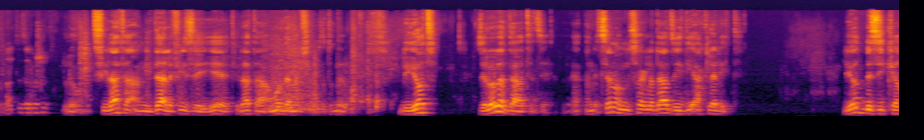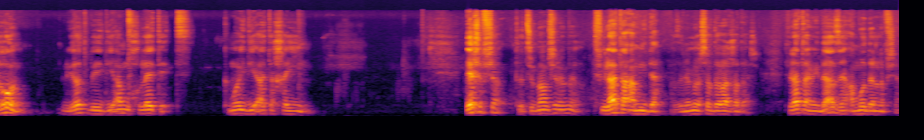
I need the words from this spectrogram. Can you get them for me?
לא פשוט. לא, תפילת העמידה לפי זה יהיה, תפילת העמוד על נפשם, זאת אומרת, להיות, זה לא לדעת את זה, אצלנו המושג לדעת זה ידיעה כללית. להיות בזיכרון, להיות בידיעה מוחלטת, כמו ידיעת החיים. איך אפשר, תשמע מה שאני אומר, תפילת העמידה, אז אני אומר עכשיו דבר חדש, תפילת העמידה זה עמוד על נפשם.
